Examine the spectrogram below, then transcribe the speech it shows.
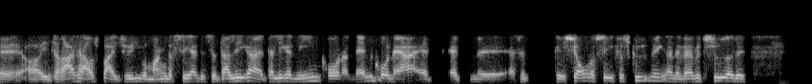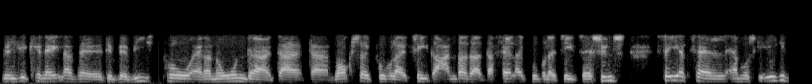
Øh, og interesse afspejles jo i, hvor mange der ser det. Så der ligger, der ligger den ene grund, og den anden grund er, at, at øh, altså, det er sjovt at se forskydningerne. Hvad betyder det? Hvilke kanaler øh, det bliver vist på? Er der nogen, der, der, der vokser i popularitet, og andre, der, der falder i popularitet? Så jeg synes, seertal er måske ikke,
